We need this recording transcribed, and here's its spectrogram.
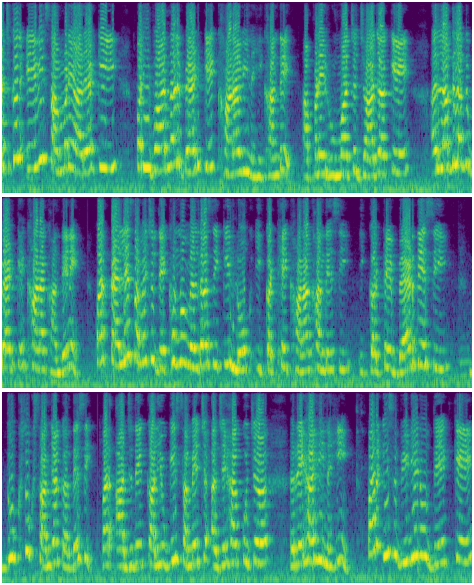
ਅੱਜ ਕੱਲ ਇਹ ਵੀ ਸਾਹਮਣੇ ਆ ਰਿਹਾ ਕਿ ਪਰਿਵਾਰ ਨਾਲ ਬੈਠ ਕੇ ਖਾਣਾ ਵੀ ਨਹੀਂ ਖਾਂਦੇ। ਆਪਣੇ ਰੂਮਾਂ 'ਚ ਜਾ ਜਾ ਕੇ ਅਲੱਗ-ਅਲੱਗ ਬੈਠ ਕੇ ਖਾਣਾ ਖਾਂਦੇ ਨੇ। ਪਰ ਪਹਿਲੇ ਸਮੇਂ 'ਚ ਦੇਖਣ ਨੂੰ ਮਿਲਦਾ ਸੀ ਕਿ ਲੋਕ ਇਕੱਠੇ ਖਾਣਾ ਖਾਂਦੇ ਸੀ ਇਕੱਠੇ ਬੈਠਦੇ ਸੀ ਦੁੱਖ ਸੁੱਖ ਸਾਂਝਾ ਕਰਦੇ ਸੀ ਪਰ ਅੱਜ ਦੇ ਕਲਯੁਗੀ ਸਮੇਂ 'ਚ ਅਜਿਹਾ ਕੁਝ ਰਿਹਾ ਹੀ ਨਹੀਂ ਪਰ ਇਸ ਵੀਡੀਓ ਨੂੰ ਦੇਖ ਕੇ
